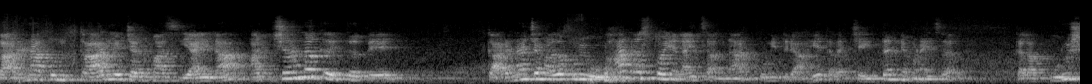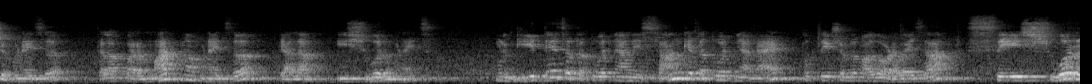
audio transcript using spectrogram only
कारणातून कार्य जन्मास यायला अचानक येतं ते. कारणाच्या मागे कोणी उभा नसतो हे नाही चालणार. कोणीतरी आहे त्याला चैतन्य म्हणायचं त्याला पुरुष म्हणायचं त्याला परमात्मा म्हणायचं त्याला ईश्वर म्हणायचं. म्हणून गीतेचं तत्वज्ञान हे सांख्य तत्वज्ञान आहे. फक्त एक शब्द मागे वाढवायचा. सेश्वर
